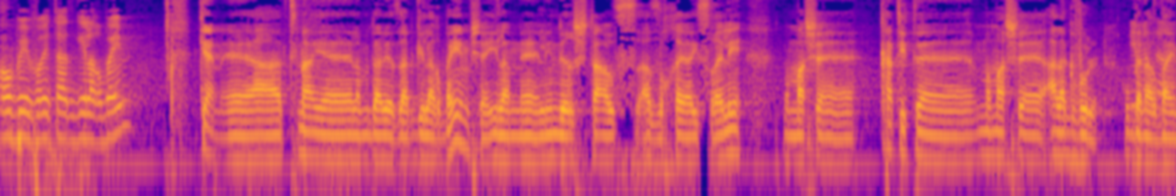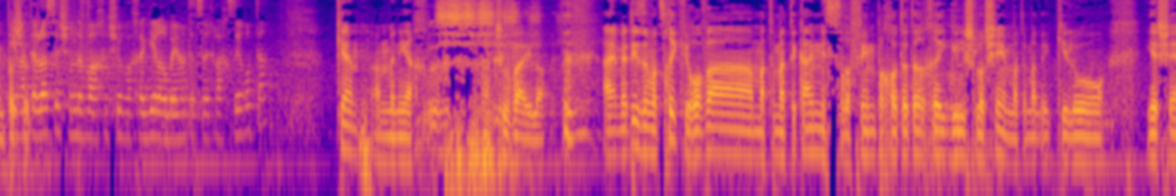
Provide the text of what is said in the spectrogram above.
או בעברית עד גיל 40? כן, אה, התנאי אה, למדליה זה עד גיל 40, שאילן לינדר שטאוס, הזוכה הישראלי, ממש קאטית ממש אה, על הגבול, הוא אם בן אתה- 40 אם פשוט. אתה לא עושה שום דבר חשוב אחרי גיל 40 אתה צריך להחזיר אותה? כן, אני מניח. התשובה היא לא. האמת היא זה מצחיק, כי רוב המתמטיקאים נשרפים פחות או יותר אחרי גיל 30. מתמט... כאילו, יש אה,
